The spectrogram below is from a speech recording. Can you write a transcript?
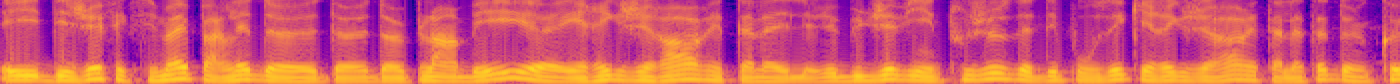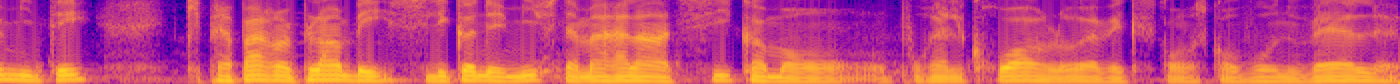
Et déjà, effectivement, il parlait d'un plan B. Euh, Éric Girard est à le budget vient tout juste d'être déposé qu'Éric Girard est à la tête d'un comité qui prépare un plan B. Si l'économie finalement ralentit comme on, pourrait le croire là, avec ce qu'on voit aux nouvelles,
